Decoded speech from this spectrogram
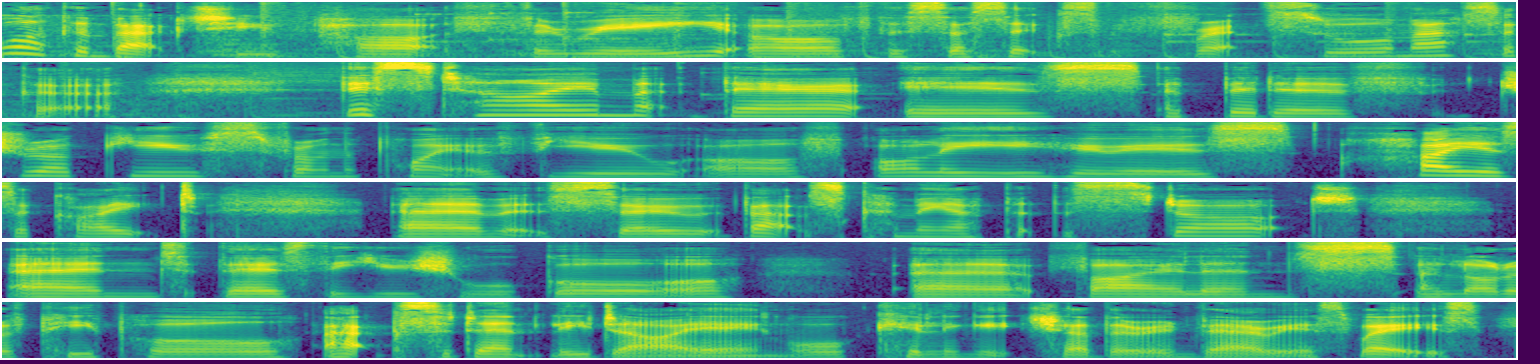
Welcome back to part three of the Sussex Fretsaw Massacre. This time there is a bit of drug use from the point of view of Olly, who is high as a kite. Um, so that's coming up at the start, and there's the usual gore. Uh, violence, a lot of people accidentally dying or killing each other in various ways.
